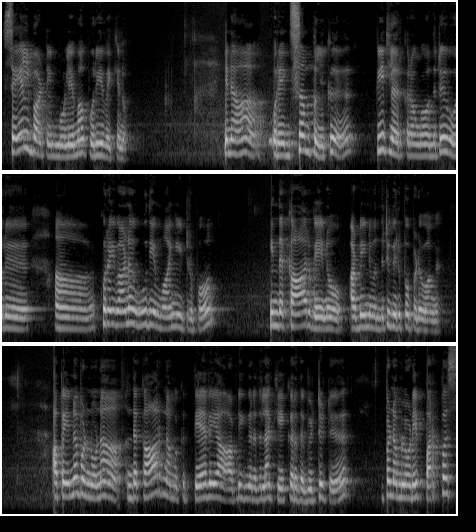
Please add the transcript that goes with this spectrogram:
செயல்பாட்டின் மூலியமா புரிய வைக்கணும். ஏன்னா ஒரு எக்ஸாம்பிளுக்கு வீட்டில் இருக்கிறவங்க வந்துட்டு ஒரு குறைவான ஊதியம் வாங்கிட்டு இருப்போம். இந்த கார் வேணும் அப்படின்னு வந்துட்டு விருப்பப்படுவாங்க. அப்ப என்ன பண்ணோம்னா அந்த கார் நமக்கு தேவையா அப்படிங்கறதெல்லாம் கேட்கறத விட்டுட்டு இப்ப நம்மளுடைய பர்பஸ்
